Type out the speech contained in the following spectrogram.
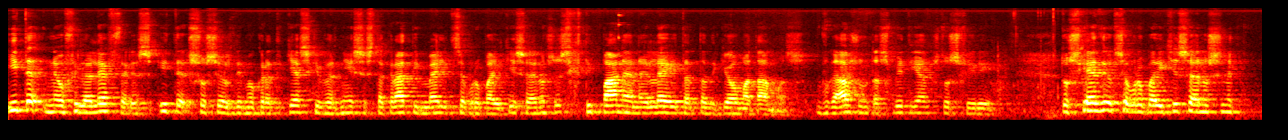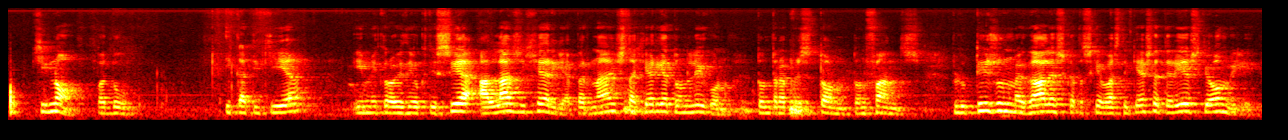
Είτε νεοφιλελεύθερες είτε σοσιαλδημοκρατικές κυβερνήσεις στα κράτη-μέλη της Ευρωπαϊκής Ένωσης χτυπάνε ανελαίητα τα δικαιώματά μας. Βγάζουν τα σπίτια στο σφυρί. Το σχέδιο της Ευρωπαϊκής Ένωσης είναι κοινό παντού. Η κατοικία η μικροϊδιοκτησία αλλάζει χέρια, περνάει στα χέρια των λίγων, των τραπεζιτών, των funds. Πλουτίζουν μεγάλες κατασκευαστικές εταιρείες και όμιλοι.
